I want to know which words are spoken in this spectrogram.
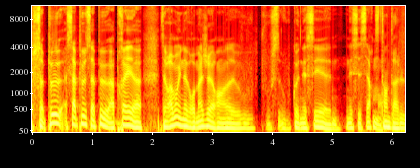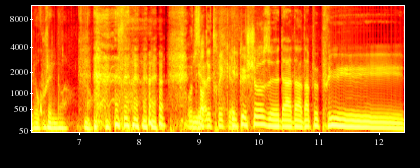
Ça peut, ça peut, ça peut. Après, euh, c'est vraiment une œuvre majeure. hein. Vous, vous, vous connaissez euh, nécessairement. Stendhal, le rouge et le noir. Non. On sort des trucs. Quelque chose d'un- peu plus,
